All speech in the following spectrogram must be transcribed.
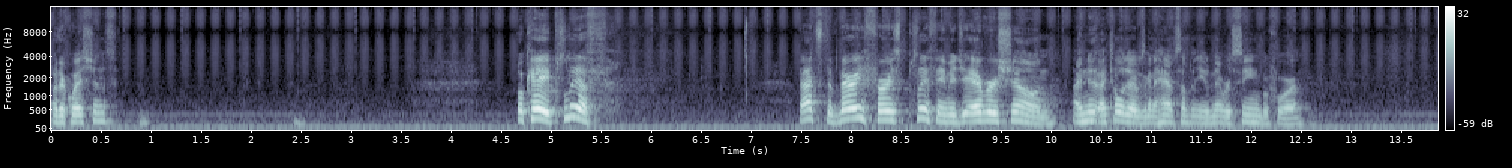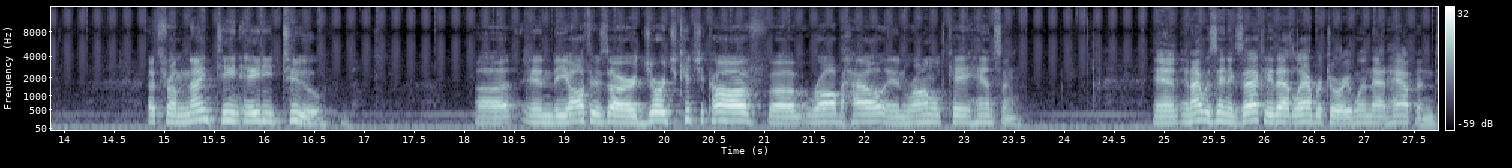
Other questions? Okay, PLIF. That's the very first PLIF image ever shown. I knew I told you I was going to have something you've never seen before. That's from 1982. Uh, and the authors are George Kychakoff, uh, Rob Howe, and Ronald K. Hanson. And, and I was in exactly that laboratory when that happened.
